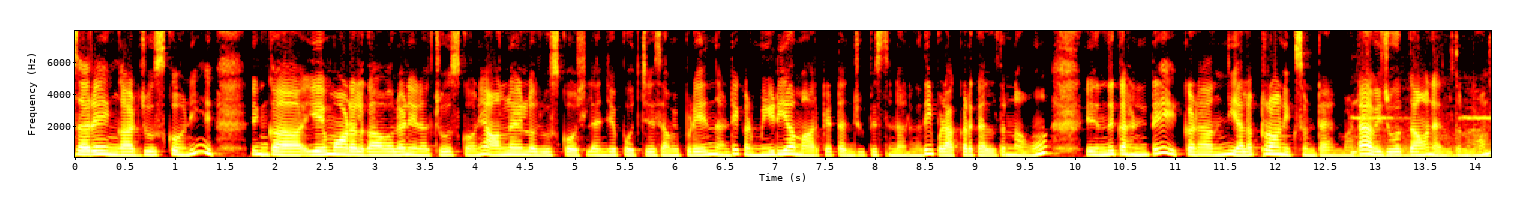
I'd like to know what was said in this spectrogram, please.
సరే ఇంక అది చూసుకొని ఇంకా ఏ మోడల్ కావాలో నేను అది చూసుకొని ఆన్‌లైన్‌లో చూసుకోవచ్చులే అని చెప్పి వచ్చేసాము. ఇప్పుడు ఏందంటే ఇక్కడ మీడియా మార్కెట్ అని చూపిస్తున్నాను కదా! ఇప్పుడు అక్కడికెళ్తున్నాము. ఎందుకంటే ఇక్కడ అన్ని ఎలక్ట్రానిక్స్ ఉంటాయన్నమాట. అవి చూద్దామని 24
